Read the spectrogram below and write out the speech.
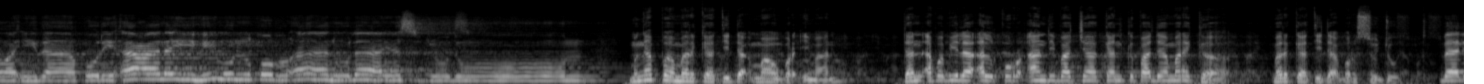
wa idza quri'a 'alaihimul la yasjudun. Mengapa mereka tidak mau beriman? Dan apabila al-quran dibacakan kepada mereka mereka tidak bersujud. بل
